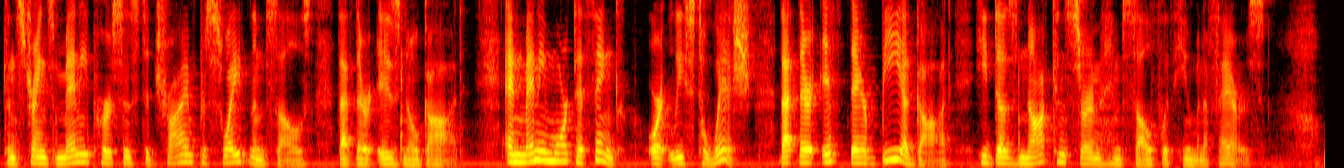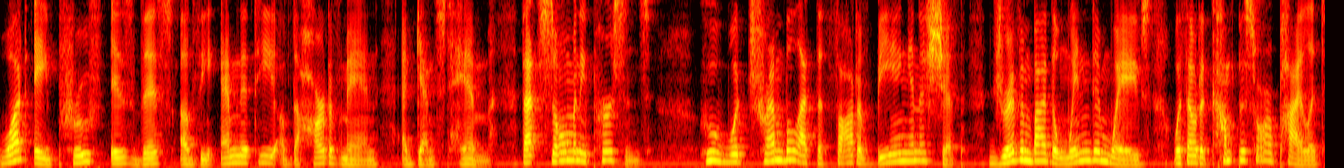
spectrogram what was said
Constrains many persons to try and persuade themselves that there is no God, and many more to think, or at least to wish, that there if there be a God, he does not concern himself with human affairs. What a proof is this of the enmity of the heart of man against him, that so many persons, who would tremble at the thought of being in a ship driven by the wind and waves without a compass or a pilot,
